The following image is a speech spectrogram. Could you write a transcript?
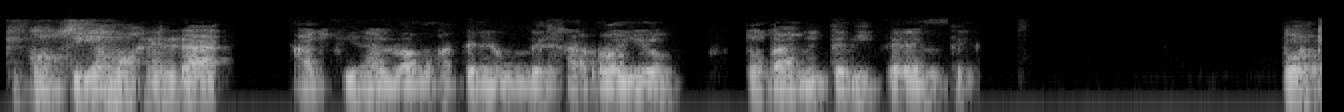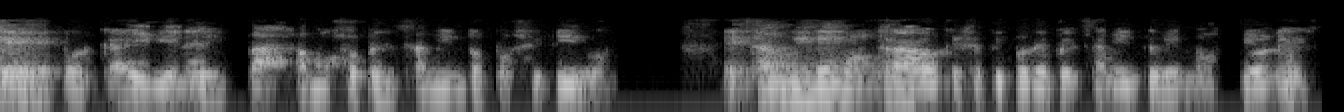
que consigamos generar, al final vamos a tener un desarrollo totalmente diferente. ¿Por qué? Porque ahí viene el famoso pensamiento positivo. Está muy demostrado que ese tipo de pensamiento y de emociones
